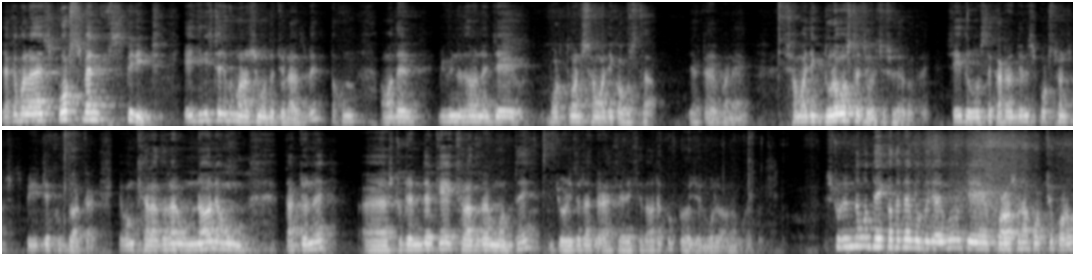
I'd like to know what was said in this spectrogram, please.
যাকে বলা হয় স্পোর্টসম্যান স্পিরিট এই জিনিসটা যখন মানুষের মধ্যে চলে আসবে, তখন আমাদের বিভিন্ন ধরনের যে বর্তমান সামাজিক অবস্থা, যে একটা মানে সামাজিক দুরবস্থা চলছে সোজা কথায়, সেই দুরবস্থা কাটানোর জন্য স্পোর্টসম্যান স্পিরিটের খুব দরকার। এবং খেলাধুলার উন্নয়ন এবং তার জন্যে স্টুডেন্টদেরকে খেলাধুলার মধ্যে জড়িত রাখ- দেওয়াটা খুব প্রয়োজন বলে আমরা মনে করি। স্টুডেন্টদের মধ্যে এই কথাটাই বলতে চাইব যে পড়াশোনা করছ করো।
